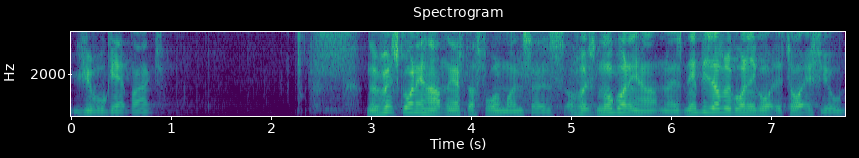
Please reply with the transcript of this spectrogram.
you will get back. Now, what's going to happen after four months is, or what's not going to happen is, nobody's ever going to go to the totty field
